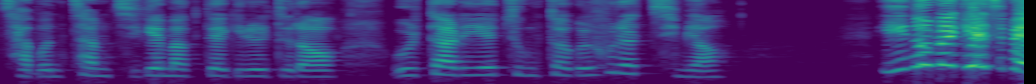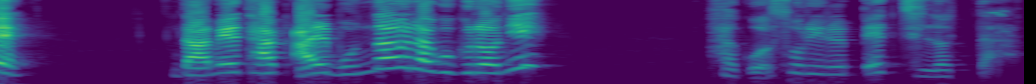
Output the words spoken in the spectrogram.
잡은 참 지게 막대기를 들어 울타리의 중턱을 후려치며 이놈의 계집애! 남의 닭 알 못 낳으라고 그러니? 하고 소리를 빽 질렀다.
